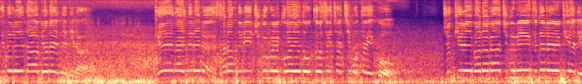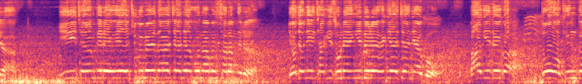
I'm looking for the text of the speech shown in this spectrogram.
그들을 다 멸하였느니라. 그 날들에는 사람들이 죽음을 구하여도 그것을 찾지 못하겠고 죽기를 바라나 죽음이 그들을 피하리라. 이 재앙들에 의해 죽음을 당하지 아니하고 남은 사람들은 여전히 자기 손의 행위들을 회개하지 아니하고 마귀들과 또 금과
